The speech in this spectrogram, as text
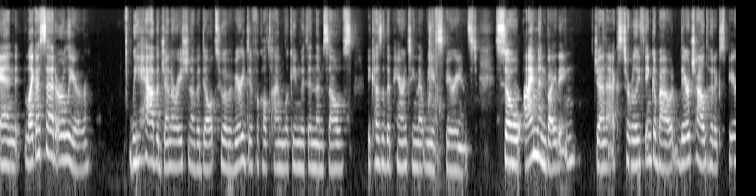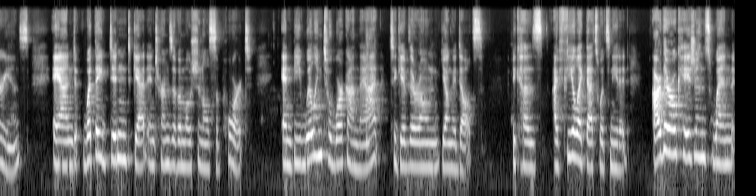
And like I said earlier, we have a generation of adults who have a very difficult time looking within themselves because of the parenting that we experienced. So I'm inviting Gen X to really think about their childhood experience and what they didn't get in terms of emotional support and be willing to work on that to give their own young adults because I feel like that's what's needed. Are there occasions when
